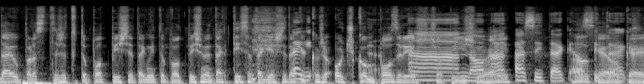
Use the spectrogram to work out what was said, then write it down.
dajú prst, že toto podpíšte, tak my to podpíšeme, tak ty sa tak ešte tak, tak akože očkom pozrieš, čo píšu, Áno, hej? asi tak, asi okay, tak. Okay.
